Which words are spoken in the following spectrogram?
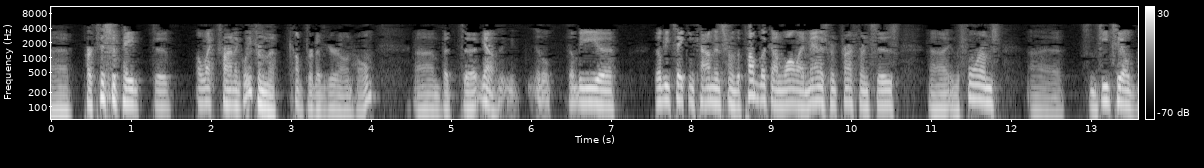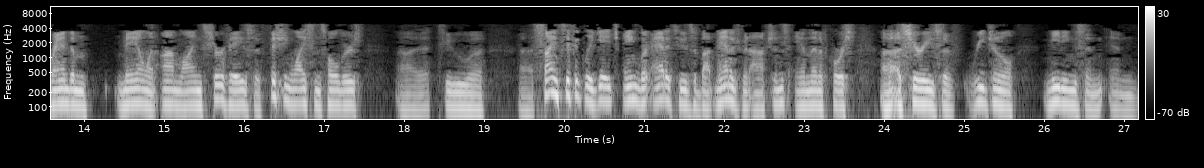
uh, participate uh, electronically from the comfort of your own home. Um, but uh, know, it'll they'll be uh, they'll be taking comments from the public on walleye management preferences uh, in the forums. Uh, some detailed random mail and online surveys of fishing license holders, uh, to uh, uh, scientifically gauge angler attitudes about management options, and then, of course, uh, a series of regional meetings and, and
